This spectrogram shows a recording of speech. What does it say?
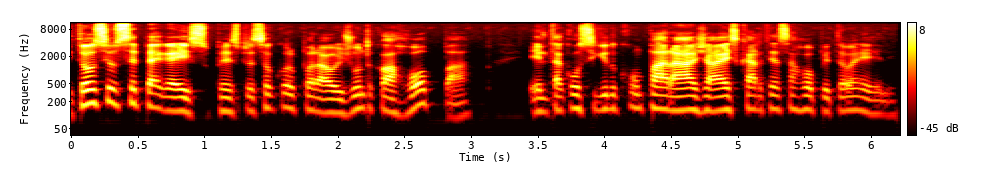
Então, se você pega isso para expressão corporal e junta com a roupa, ele está conseguindo comparar já, esse cara tem essa roupa, então é ele.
